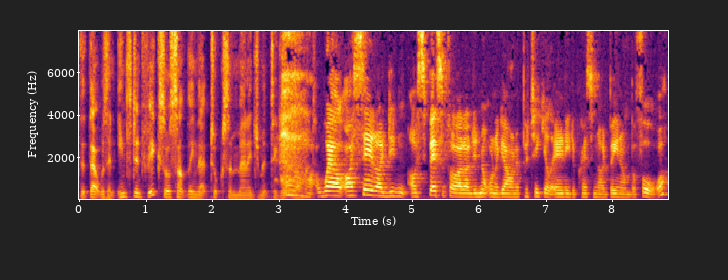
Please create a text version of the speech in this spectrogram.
that that was an instant fix or something that took some management to get right? Well, I said I didn't. I specified I did not want to go on a particular antidepressant I'd been on before.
